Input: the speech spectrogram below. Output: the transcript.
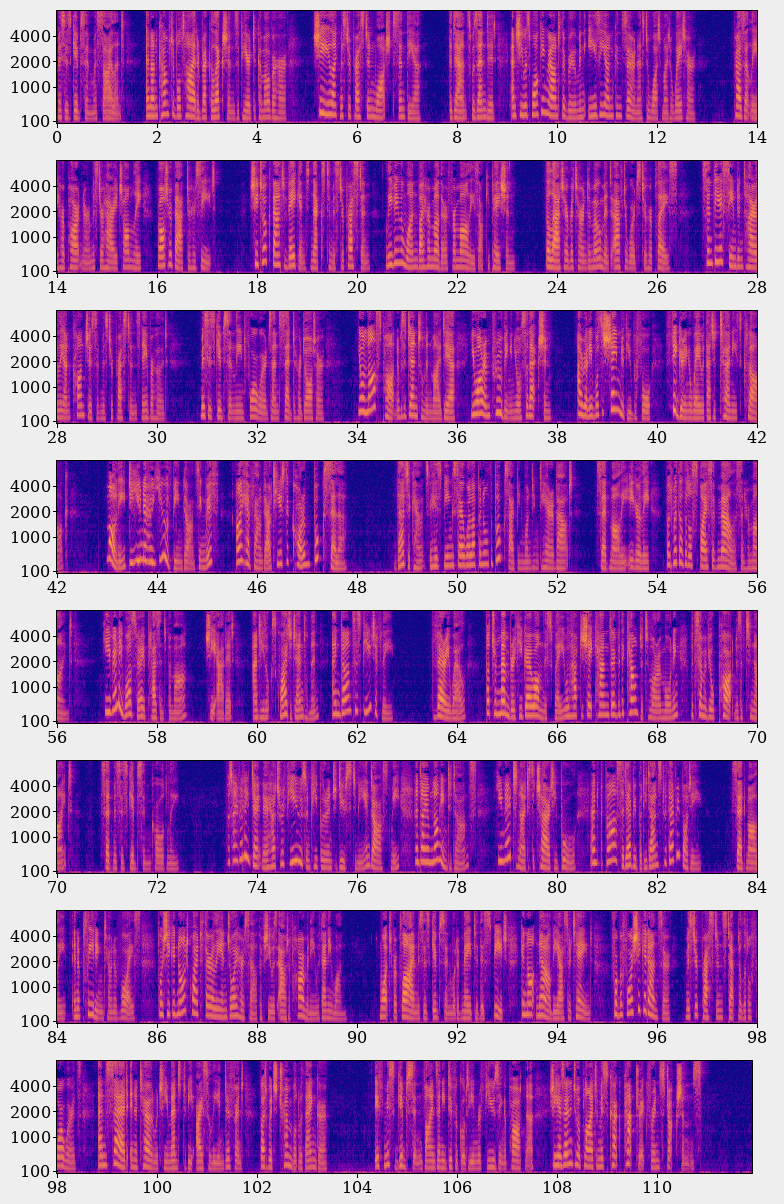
Mrs. Gibson was silent. An uncomfortable tide of recollections appeared to come over her. She, like Mr. Preston, watched Cynthia. The dance was ended, and she was walking round the room in easy unconcern as to what might await her. Presently her partner, Mr. Harry Cholmley, brought her back to her seat. She took that vacant next to Mr. Preston, leaving the one by her mother for Molly's occupation. The latter returned a moment afterwards to her place. Cynthia seemed entirely unconscious of Mr. Preston's neighbourhood. Mrs. Gibson leaned forwards and said to her daughter, "Your last partner was a gentleman, my dear. You are improving in your selection. I really was ashamed of you before, figuring away with that attorney's clerk. Molly, do you know who you have been dancing with? I have found out he is the Coram bookseller." "That accounts for his being so well up in all the books I've been wanting to hear about," said Molly, eagerly, but with a little spice of malice in her mind. He really was very pleasant, mamma," she added, "and he looks quite a gentleman, and dances beautifully." "Very well; but remember if you go on this way you will have to shake hands over the counter to-morrow morning with some of your partners of to-night," said Mrs. Gibson, coldly. "But I really don't know how to refuse when people are introduced to me and ask me, and I am longing to dance. You know to-night is a charity ball, and papa said everybody danced with everybody." Said Molly, in a pleading tone of voice, for she could not quite thoroughly enjoy herself if she was out of harmony with any one. What reply Mrs. Gibson would have made to this speech cannot now be ascertained, for before she could answer, Mr. Preston stepped a little forwards, and said in a tone which he meant to be icily indifferent, but which trembled with anger, "If Miss Gibson finds any difficulty in refusing a partner, she has only to apply to Miss Kirkpatrick for instructions."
